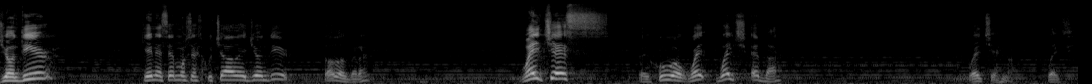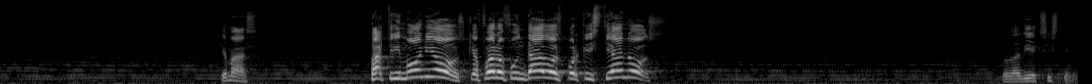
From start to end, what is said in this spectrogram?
John Deere, ¿quiénes hemos escuchado de John Deere? Todos, ¿verdad? Welches, el jugo Welch, Eva. Welches no, Welch. ¿Qué más? Patrimonios que fueron fundados por cristianos. Todavía existen.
